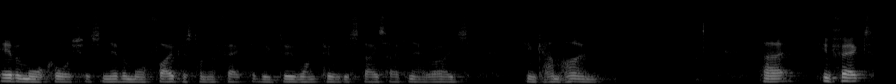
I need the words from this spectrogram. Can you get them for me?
ever more cautious and ever more focused on the fact that we do want people to stay safe on our roads and come home. Uh, in fact,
